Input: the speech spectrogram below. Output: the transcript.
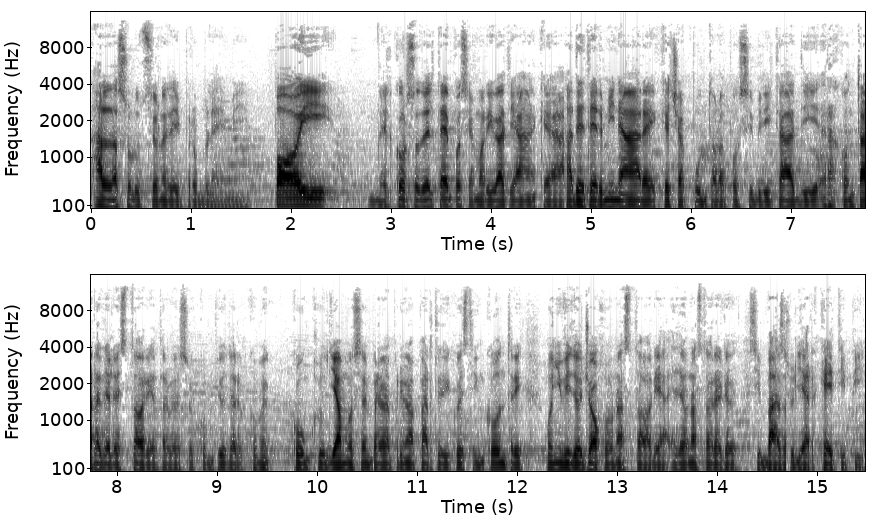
alla soluzione dei problemi. Poi nel corso del tempo siamo arrivati anche a, a determinare che c'è appunto la possibilità di raccontare delle storie attraverso il computer, come concludiamo sempre la prima parte di questi incontri, ogni videogioco è una storia ed è una storia che si basa sugli archetipi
